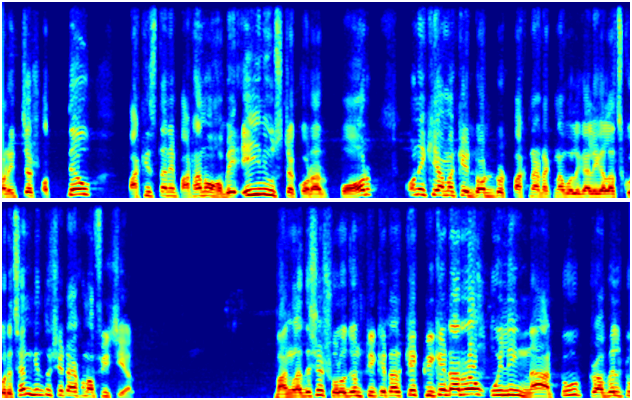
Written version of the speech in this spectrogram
অনিচ্ছা সত্ত্বেও পাকিস্তানে পাঠানো হবে, এই নিউজটা করার পর অনেকে আমাকে ডট ডট পাকনা টাকনা বলে গালিগালাজ করেছেন, কিন্তু সেটা এখন অফিসিয়াল বাংলাদেশের ষোলো জন ক্রিকেটারকে ক্রিকেটাররাও উইলিং না to travel to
